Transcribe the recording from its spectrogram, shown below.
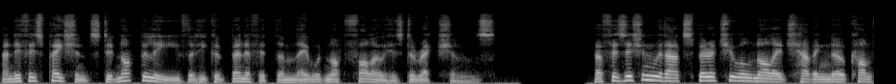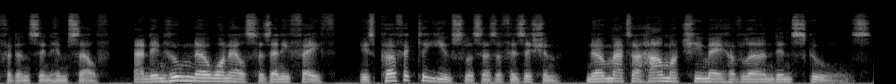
and if his patients did not believe that he could benefit them they would not follow his directions. A physician without spiritual knowledge having no confidence in himself, and in whom no one else has any faith, is perfectly useless as a physician, no matter how much he may have learned in schools.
